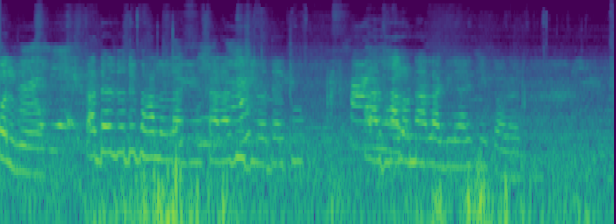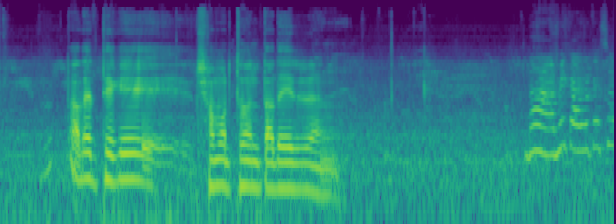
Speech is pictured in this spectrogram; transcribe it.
বলব? তাদের যদি ভালো লাগে তারা ভিডিও দেখুক। আর ভালো না লাগলে আর কি করার? তাদের থেকে সমর্থন তাদের না আমি কারোর কাছে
